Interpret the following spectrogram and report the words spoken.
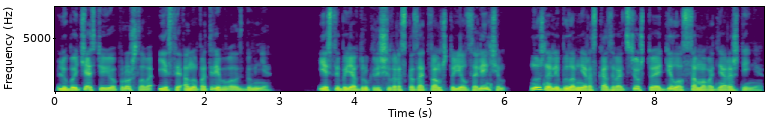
любой частью ее прошлого, если оно потребовалось бы мне. Если бы я вдруг решил рассказать вам, что ел за ленчем, Нужно ли было мне рассказывать все, что я делал с самого дня рождения?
